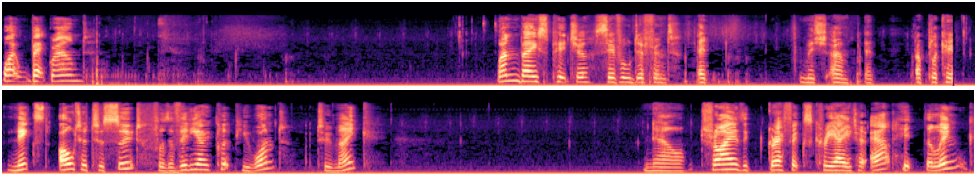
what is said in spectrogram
white background. One base picture, several different um, at application. Next, alter to suit for the video clip you want to make. Now try the graphics creator out, hit the link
